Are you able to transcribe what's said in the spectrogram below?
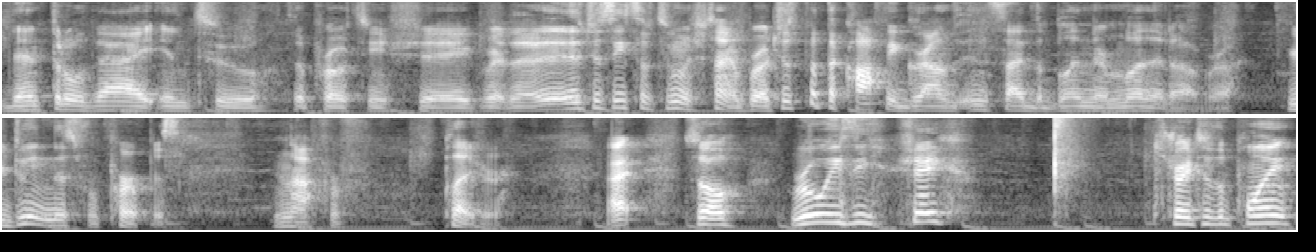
then throw that into the protein shake. It just eats up too much time, bro. Just put the coffee grounds inside the blender and blend it up, bro. You're doing this for purpose, not for pleasure. All right, so real easy shake, straight to the point,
